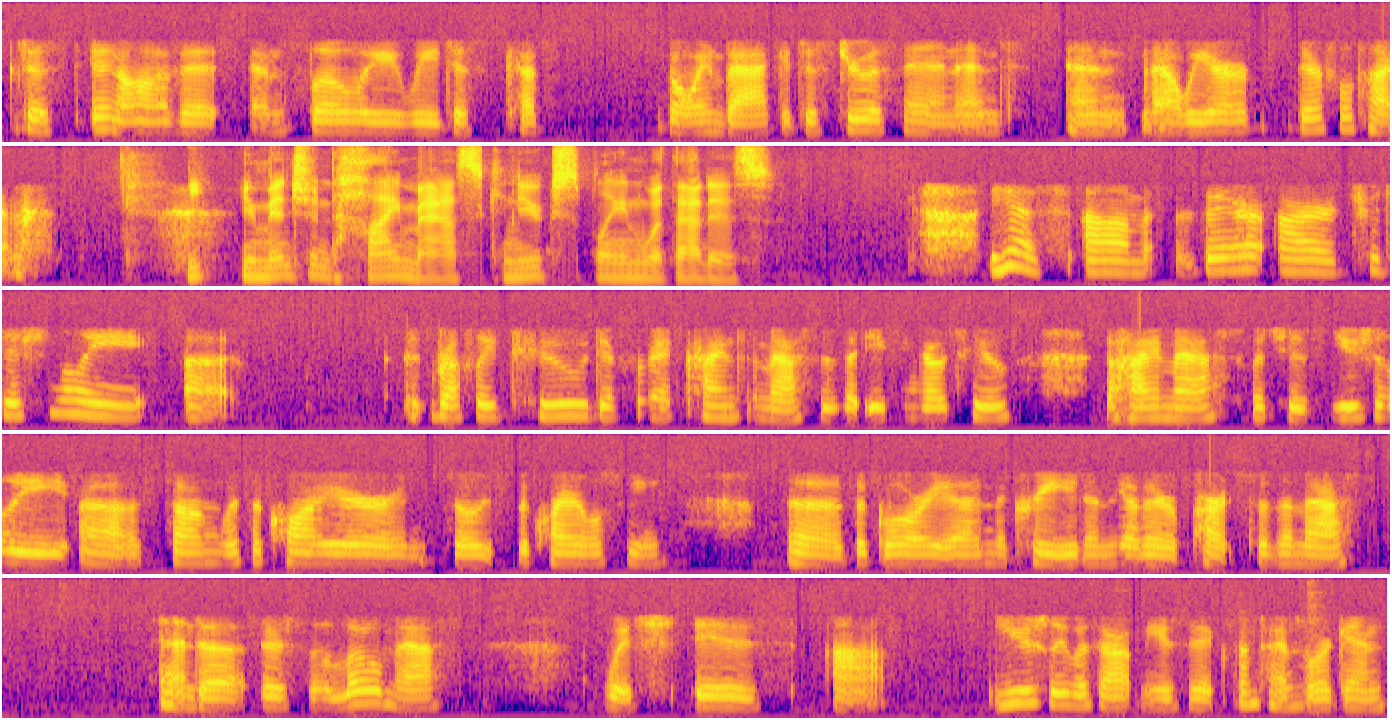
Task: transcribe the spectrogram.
just in awe of it. And slowly we just kept going back. It just drew us in, and and now we are there full time. You mentioned high mass. Can you explain what that is? Yes, um, there are traditionally uh, roughly two different kinds of masses that you can go to. The high mass, which is usually uh, sung with a choir, and so the choir will sing the the Gloria and the Creed and the other parts of the mass. And uh, there's the low mass, which is uh, usually without music, sometimes organ,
